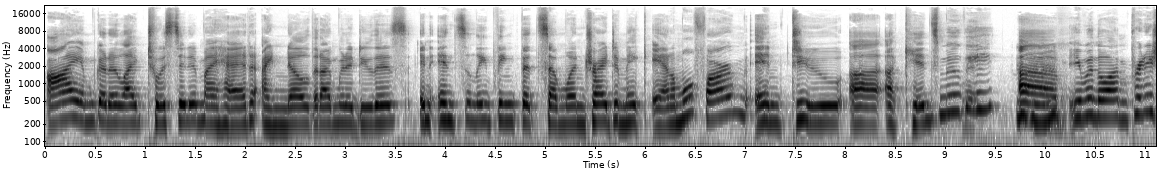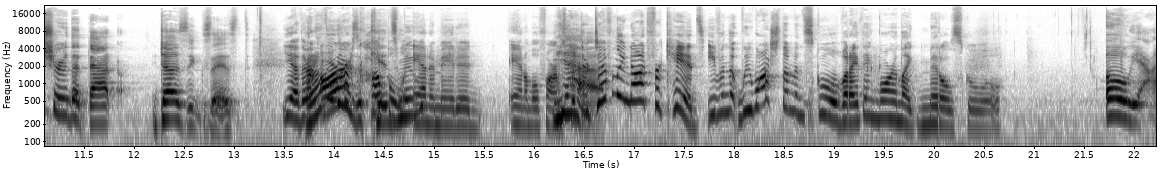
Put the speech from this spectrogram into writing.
I am gonna like twist it in my head. I know that i'm gonna do this and instantly think that someone tried to make animal farm into uh, a kids movie um, even though i'm pretty sure that that does exist. Yeah, there are a a couple animated animal farms, but they're definitely not for kids. Even though we watched them in school, but I think more in like middle school. Oh yeah.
